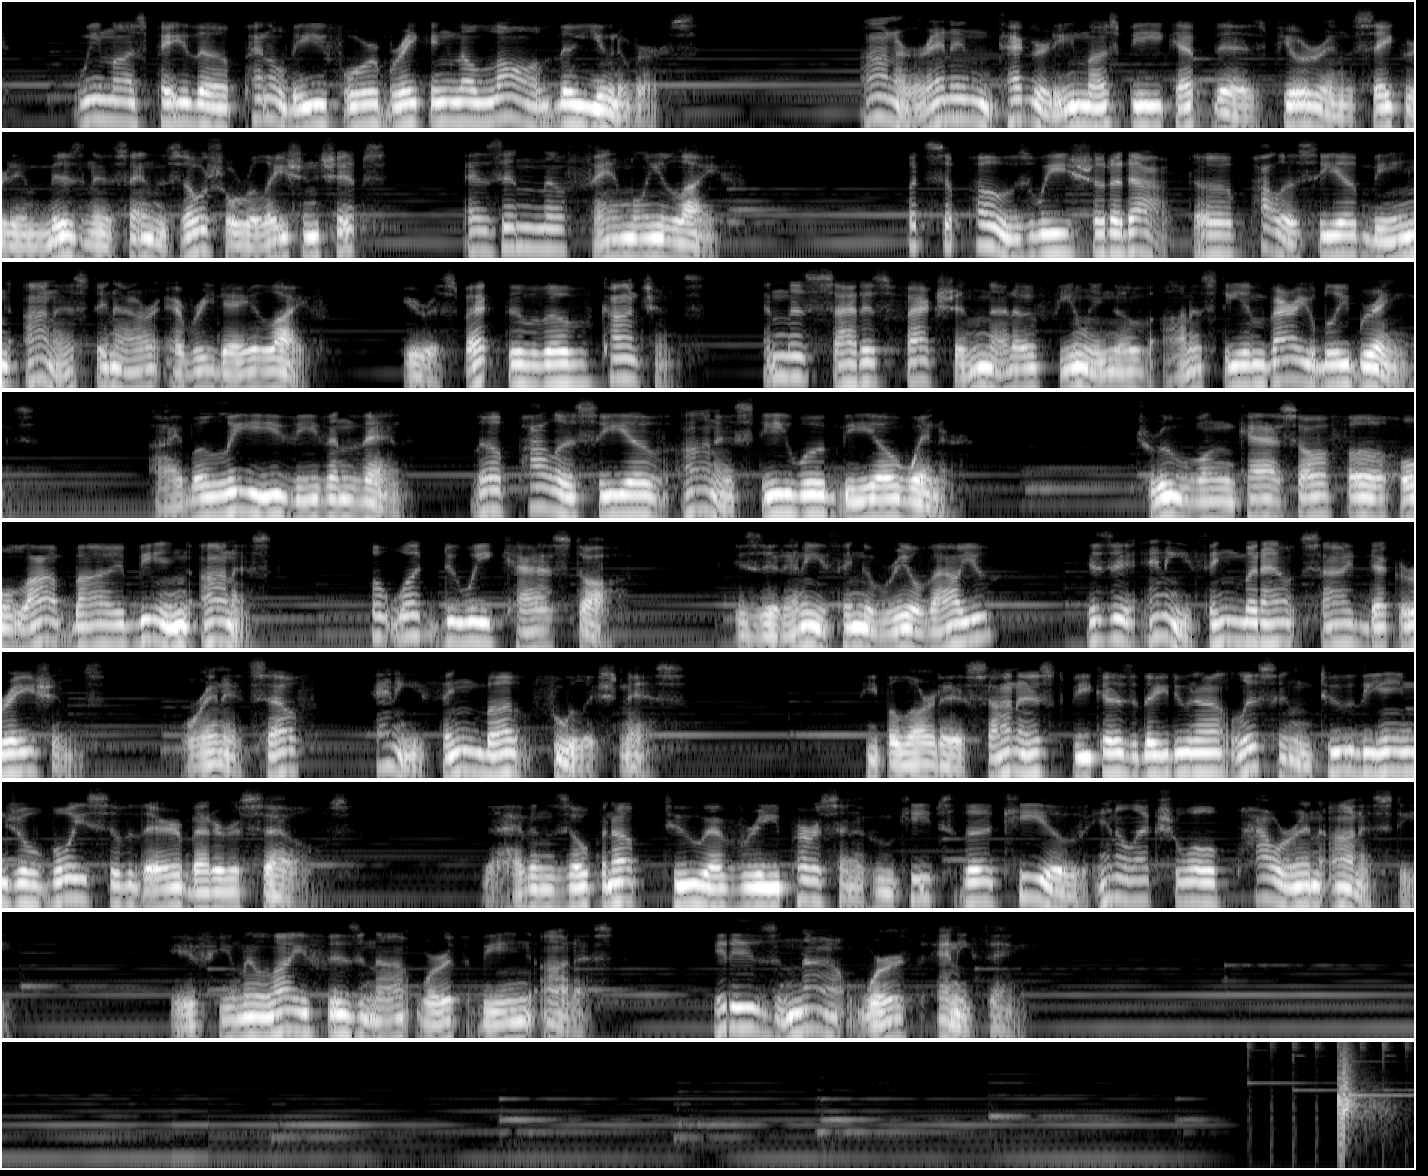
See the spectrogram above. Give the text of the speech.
we must pay the penalty for breaking the law of the universe. Honor and integrity must be kept as pure and sacred in business and social relationships as in the family life. But suppose we should adopt a policy of being honest in our everyday life, irrespective of conscience and the satisfaction that a feeling of honesty invariably brings. I believe even then the policy of honesty would be a winner. True, one casts off a whole lot by being honest, but what do we cast off? Is it anything of real value? Is it anything but outside decorations? Or in itself, anything but foolishness? People are dishonest because they do not listen to the angel voice of their better selves. The heavens open up to every person who keeps the key of intellectual power and honesty. If human life is not worth being honest, it is not worth anything.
